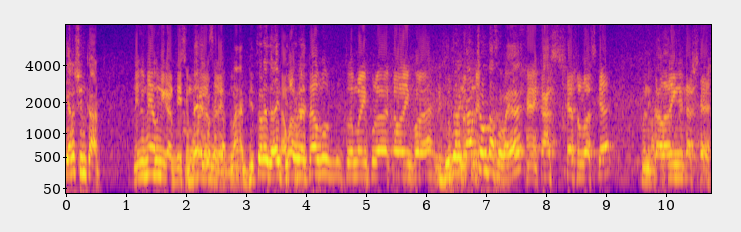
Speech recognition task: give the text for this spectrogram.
কেরোসিন কাঠ। কাঠ দিয়েছি মোটা মেহগনি গাছের কাঠ, একদম। না ভিতরে যাই ভিতরে তোমার পুরো কালারিং করা। ভিতরে কাজ মানে- চলতেছে ভাই হ্যাঁ? হ্যাঁ কাজ শেষ হলো আজকে। মানে কালারিং এর কাজ শেষ।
